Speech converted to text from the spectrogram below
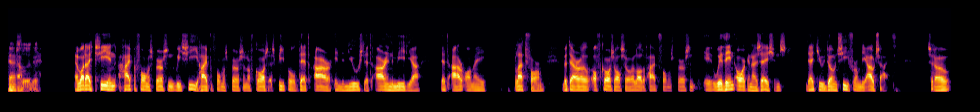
yeah. absolutely. And what i see in high performance person we see high performance person of course as people that are in the news that are in the media that are on a platform but there are of course also a lot of high performance person within organizations that you don't see from the outside so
